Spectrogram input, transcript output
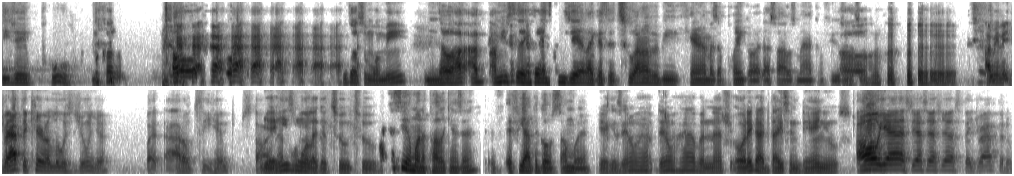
CJ who? McCollum. Oh You got someone me? no, I, I'm- I'm used to hearing CJ like as a two. I don't ever be hearing him as a point guard. That's why I was mad confused. Oh, I mean, they drafted Kira Lewis Jr., but I don't see him starting. yeah, he's more like a two-two. I can see him on the Pelicans then if, if he had to go somewhere. Yeah, because they don't have they don't have a natural. Oh, they got Dyson Daniels. Oh yes, yes, yes, yes. They drafted him.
